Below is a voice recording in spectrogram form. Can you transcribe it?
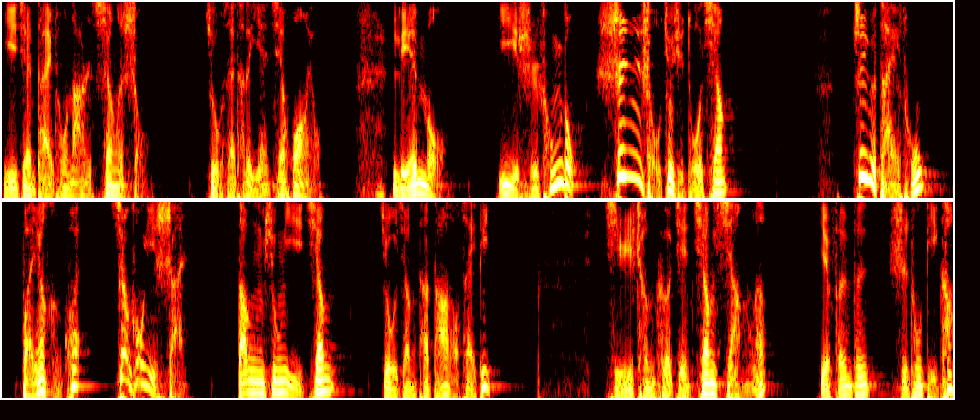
一见歹徒拿着枪的手就在他的眼前晃悠，连某一时冲动，伸手就去夺枪。这个歹徒反应很快，向后一闪，当胸一枪。就将他打倒在地，其余乘客见枪响了，也纷纷试图抵抗。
